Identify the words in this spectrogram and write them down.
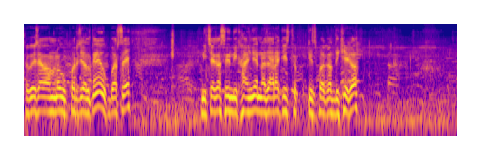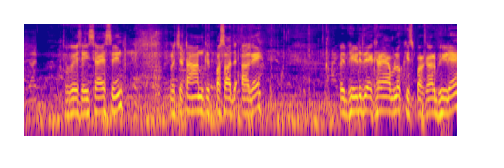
तो कैसे अब हम लोग ऊपर चलते हैं, ऊपर से नीचे का सीन दिखाएँगे, नज़ारा किस किस प्रकार दिखेगा। तो कैसे ऐसा है सीन चट्टान के पास आ गए। फिर भीड़ देख रहे हैं आप लोग, किस प्रकार भीड़ है?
